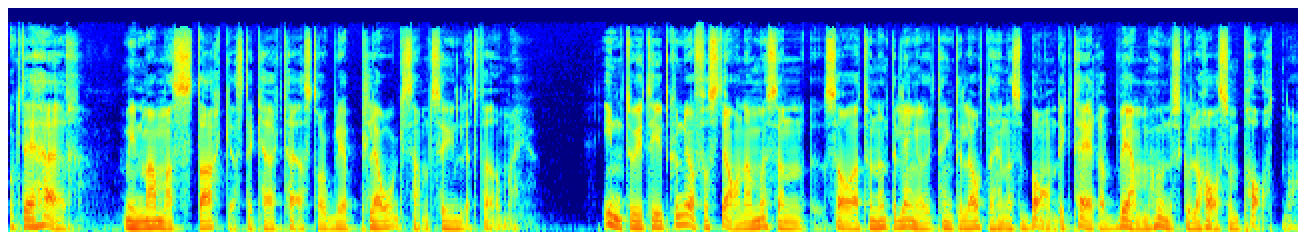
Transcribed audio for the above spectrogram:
Och det är här min mammas starkaste karaktärsdrag blev plågsamt synligt för mig. Intuitivt kunde jag förstå när Mussan sa att hon inte längre tänkte låta hennes barn diktera vem hon skulle ha som partner.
